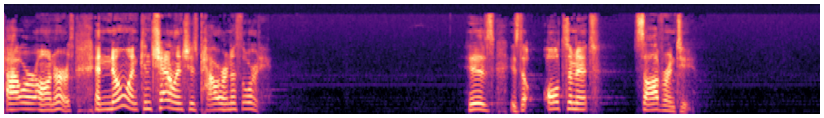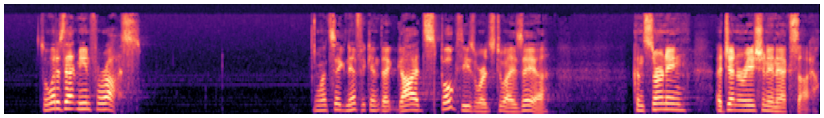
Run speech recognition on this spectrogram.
power on earth, and no one can challenge his power and authority. His is the ultimate sovereignty. So, what does that mean for us? Well, it's significant that God spoke these words to Isaiah concerning a generation in exile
